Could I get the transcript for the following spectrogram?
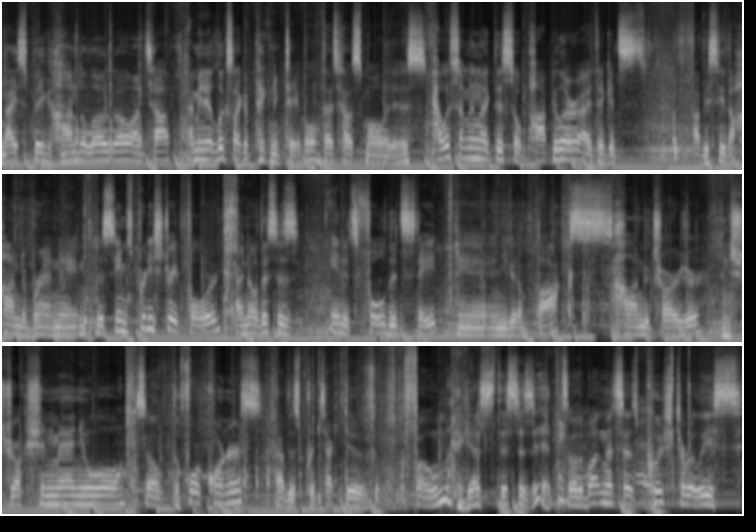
Nice big Honda logo on top. I mean, it looks like a picnic table. That's how small it is. How is something like this so popular? I think it's obviously the Honda brand name. This seems pretty straightforward. I know this is in its folded state and you get a box, Honda charger, instruction manual. So the four corners have this protective foam. I guess this is it. So the button that says push to release.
